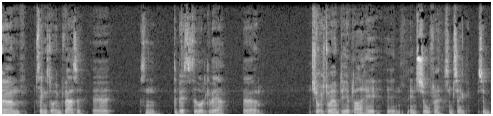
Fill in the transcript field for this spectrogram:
Um, sengen står i mit værelse. Uh, sådan det bedste sted, hvor det kan være. Uh, sjov historie om det. Jeg plejede at have en, en sofa som seng, som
